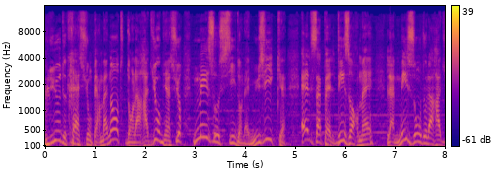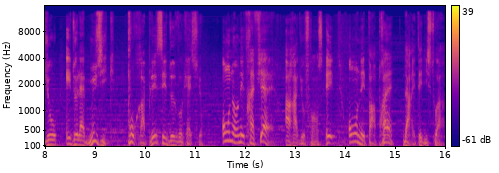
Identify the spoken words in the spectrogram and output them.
lieu de création permanente dans la radio bien sûr, mais aussi dans la musique. Elle s'appelle désormais la Maison de la radio et de la musique, pour rappeler ces deux vocations. On en est très fiers à Radio France et on n'est pas prêt d'arrêter l'histoire.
